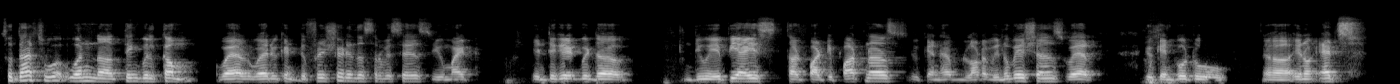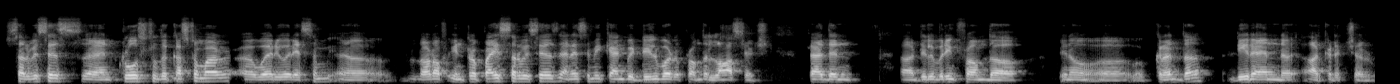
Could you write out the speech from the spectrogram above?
So that's one uh, thing will come where where you can differentiate in the services. You might integrate with the new apis third party partners. You can have a lot of innovations where you can go to uh, you know edge services and close to the customer uh, where your SME, a uh, lot of enterprise services and SME can be delivered from the last edge rather than uh, delivering from the you know uh, current the DRAN architecture.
